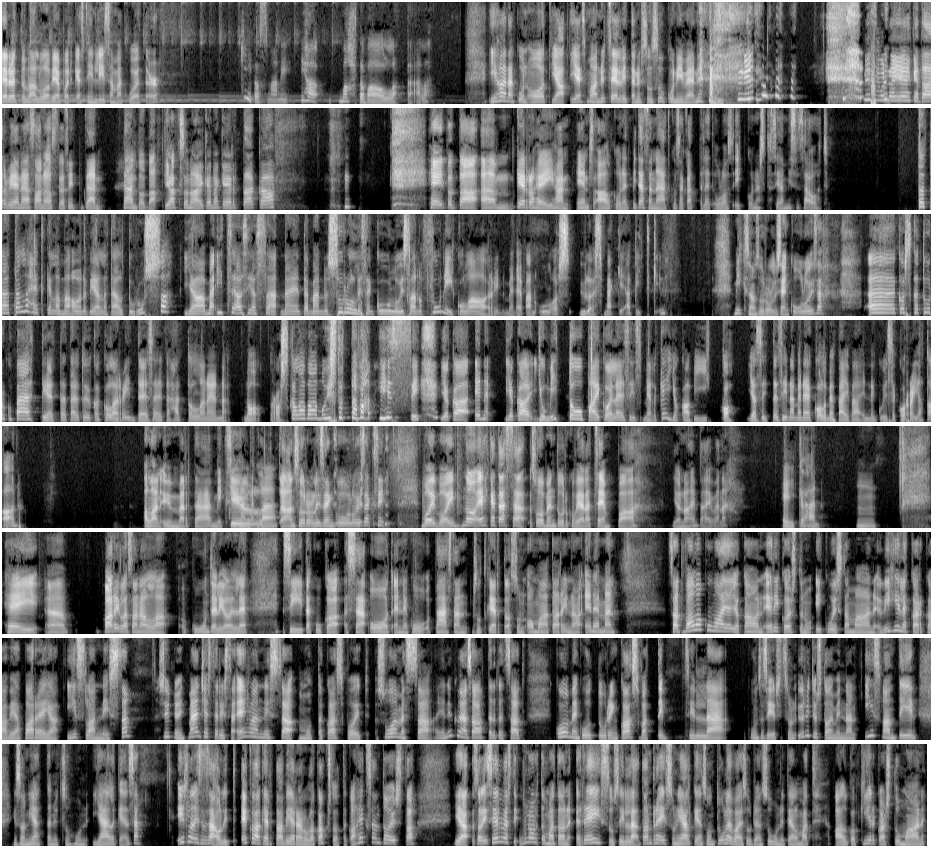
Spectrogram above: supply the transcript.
Tervetuloa Luovia podcastiin Lisa McWhorter. Kiitos Nani. Ihan mahtavaa olla täällä. Ihana kun oot ja jes mä oon nyt selvittänyt sun sukunimen. nyt, nyt mun ei ehkä tarvi enää sanoa sitä sitten tämän, tämän tota, jakson aikana kertaakaan. hei, tota, äm, kerro hei ihan ensi alkuun, että mitä sä näet, kun sä kattelet ulos ikkunasta siellä, missä sä oot? Tota, tällä hetkellä mä oon vielä täällä Turussa, ja mä itse asiassa näen tämän surullisen kuuluisan funikulaarin menevän ulos ylös mäkeä pitkin. Miksi on surullisen kuuluisa? Öö, koska Turku päätti, että täytyy Kakolan rinteeseen tehdä tollanen, no, roskalavaa muistuttava hissi, joka, en, joka jumittuu paikoilleen siis melkein joka viikko, ja sitten siinä menee kolme päivää ennen kuin se korjataan alan ymmärtää, miksi Kyllä. häntä kutsutaan surullisen kuuluisaksi. Voi voi. No ehkä tässä Suomen Turku vielä tsemppaa jonain päivänä. Eiköhän. Mm. Hei, äh, parilla sanalla kuuntelijoille siitä, kuka sä oot, ennen kuin päästän sut kertoa sun omaa tarinaa enemmän. Sä oot valokuvaaja, joka on erikoistunut ikuistamaan vihille karkaavia pareja Islannissa – syntyit Manchesterissa Englannissa, mutta kasvoit Suomessa ja nykyään sä ajattelet, että sä oot kolmen kulttuurin kasvatti, sillä kun sä siirsit sun yritystoiminnan Islantiin, niin se on jättänyt suhun jälkensä. Islannissa sä olit ekaa kertaa vierailulla 2018, ja se oli selvästi unohtumaton reissu, sillä ton reissun jälkeen sun tulevaisuuden suunnitelmat alkoi kirkastumaan.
